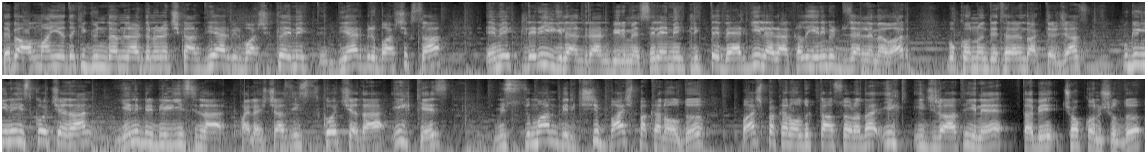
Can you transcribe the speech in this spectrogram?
Tabi Almanya'daki gündemlerden öne çıkan diğer bir başlıkla emek diğer bir başlıksa emeklileri ilgilendiren bir mesele. Emeklilikte vergi ile alakalı yeni bir düzenleme var. Bu konunun detaylarını da aktaracağız. Bugün yine İskoçya'dan yeni bir bilgisini paylaşacağız. İskoçya'da ilk kez Müslüman bir kişi başbakan oldu. Başbakan olduktan sonra da ilk icraatı yine tabii çok konuşuldu.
